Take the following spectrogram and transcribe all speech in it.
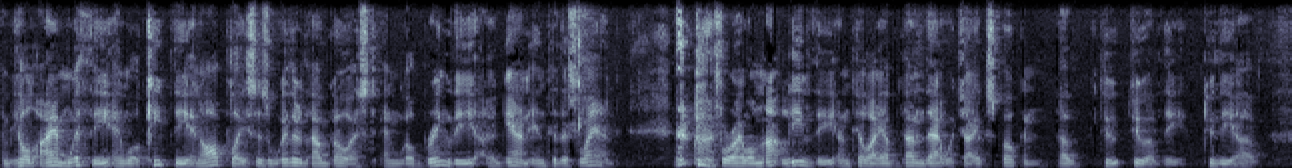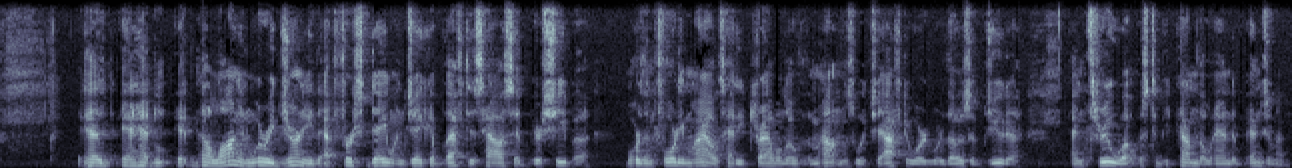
And behold, I am with thee, and will keep thee in all places whither thou goest, and will bring thee again into this land. for I will not leave thee until I have done that which I have spoken of to, to of thee to thee of. It had it had it been a long and weary journey that first day when Jacob left his house at Beersheba. More than forty miles had he traveled over the mountains, which afterward were those of Judah, and through what was to become the land of Benjamin.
